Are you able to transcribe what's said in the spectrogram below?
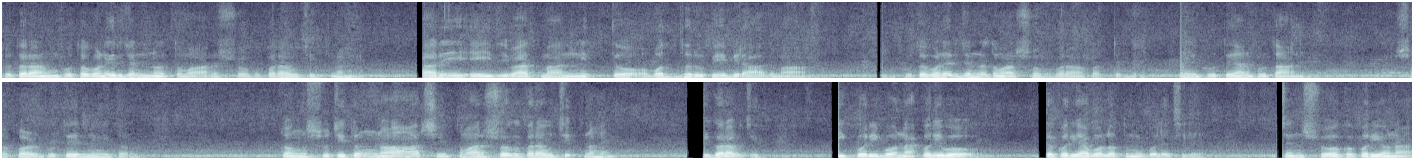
সুতরাং ভূতগণের জন্য তোমার শোক করা উচিত নহে। তারই এই জীবাত্মা নিত্য অবদ্ধ রূপে বিরাজমান। ভূতগণের জন্য তোমার শোক করা কর্তব্য। ভূতেয়ান ভূতান, সকল ভূতের নিমিত্ত। তং সুচিতুং না হর্ষে তোমার শোক করা উচিত নহে। কি করা উচিত? কি করিব না করিব? করিয়া বলো তুমি বলেছিলে। শোক করিও না।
